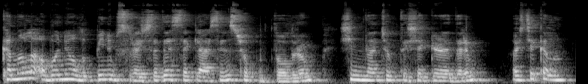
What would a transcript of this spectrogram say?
Kanala abone olup beni bu süreçte desteklerseniz çok mutlu olurum. Şimdiden çok teşekkür ederim. Hoşçakalın.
